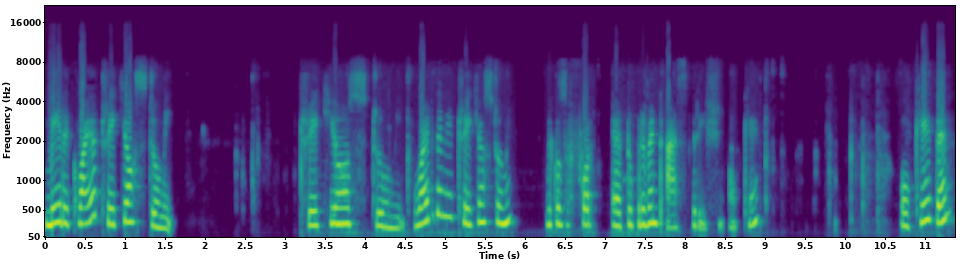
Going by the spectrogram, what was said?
may require tracheostomy tracheostomy. Why do they need tracheostomy? Because for uh, to prevent aspiration. Okay. Okay, then.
